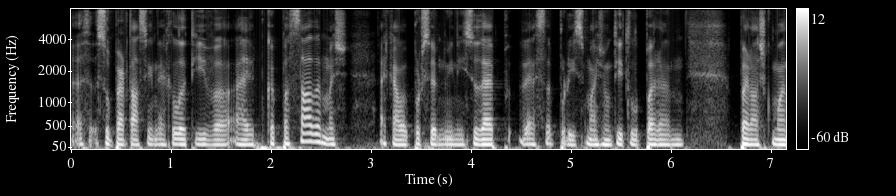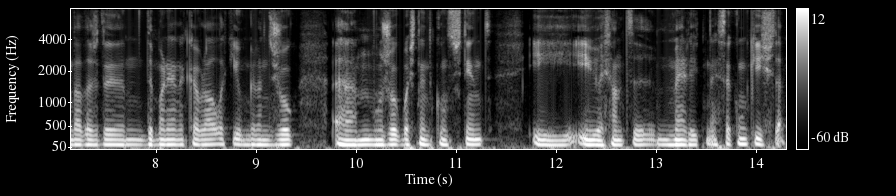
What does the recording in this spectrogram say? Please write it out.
a supertaça ainda é relativa à época passada, mas acaba por ser no início da, dessa, por isso mais um título para, para as comandadas de, de Mariana Cabral, aqui um grande jogo, um, um jogo bastante consistente e, e, bastante mérito nessa conquista.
